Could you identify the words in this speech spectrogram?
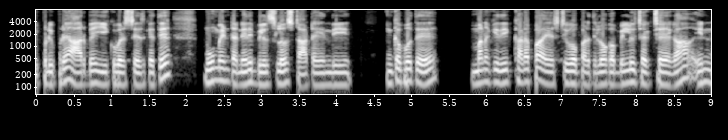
ఇప్పుడిప్పుడే ఆర్బీఐ ఈక్వల్ స్టేజ్కి అయితే మూమెంట్ అనేది బిల్స్లో స్టార్ట్ అయింది. ఇంకపోతే మనకి ఇది కడప ఎస్టీఓ పరిధిలో ఒక బిల్లు చెక్ చేయగా ఇన్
